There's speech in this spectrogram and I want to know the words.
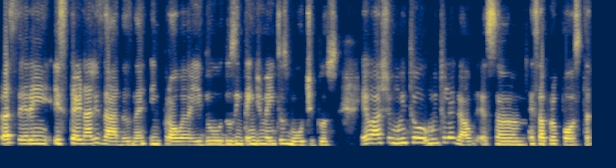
para serem externalizadas, né, em prol aí do, dos entendimentos múltiplos. Eu acho muito, muito legal essa, essa proposta.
